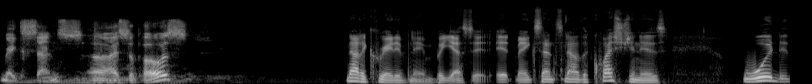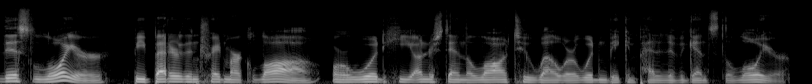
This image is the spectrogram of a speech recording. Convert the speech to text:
makes sense, uh, I suppose. Not a creative name, but yes, it, it makes sense. Now the question is, would this lawyer be better than trademark law, or would he understand the law too well where it wouldn't be competitive against the lawyer?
